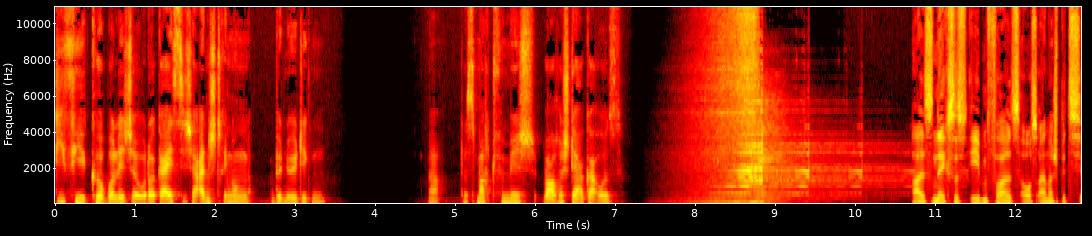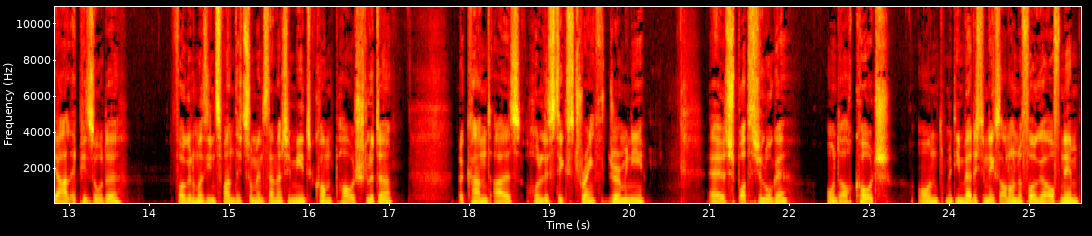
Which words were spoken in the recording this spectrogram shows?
die viel körperliche oder geistige Anstrengung benötigen. Ja, das macht für mich wahre Stärke aus. Als nächstes ebenfalls aus einer Spezialepisode, Folge Nummer 27 zum Insanity Meet, kommt Paul Schlüter, bekannt als Holistic Strength Germany. Er ist Sportpsychologe und auch Coach und mit ihm werde ich demnächst auch noch eine Folge aufnehmen.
